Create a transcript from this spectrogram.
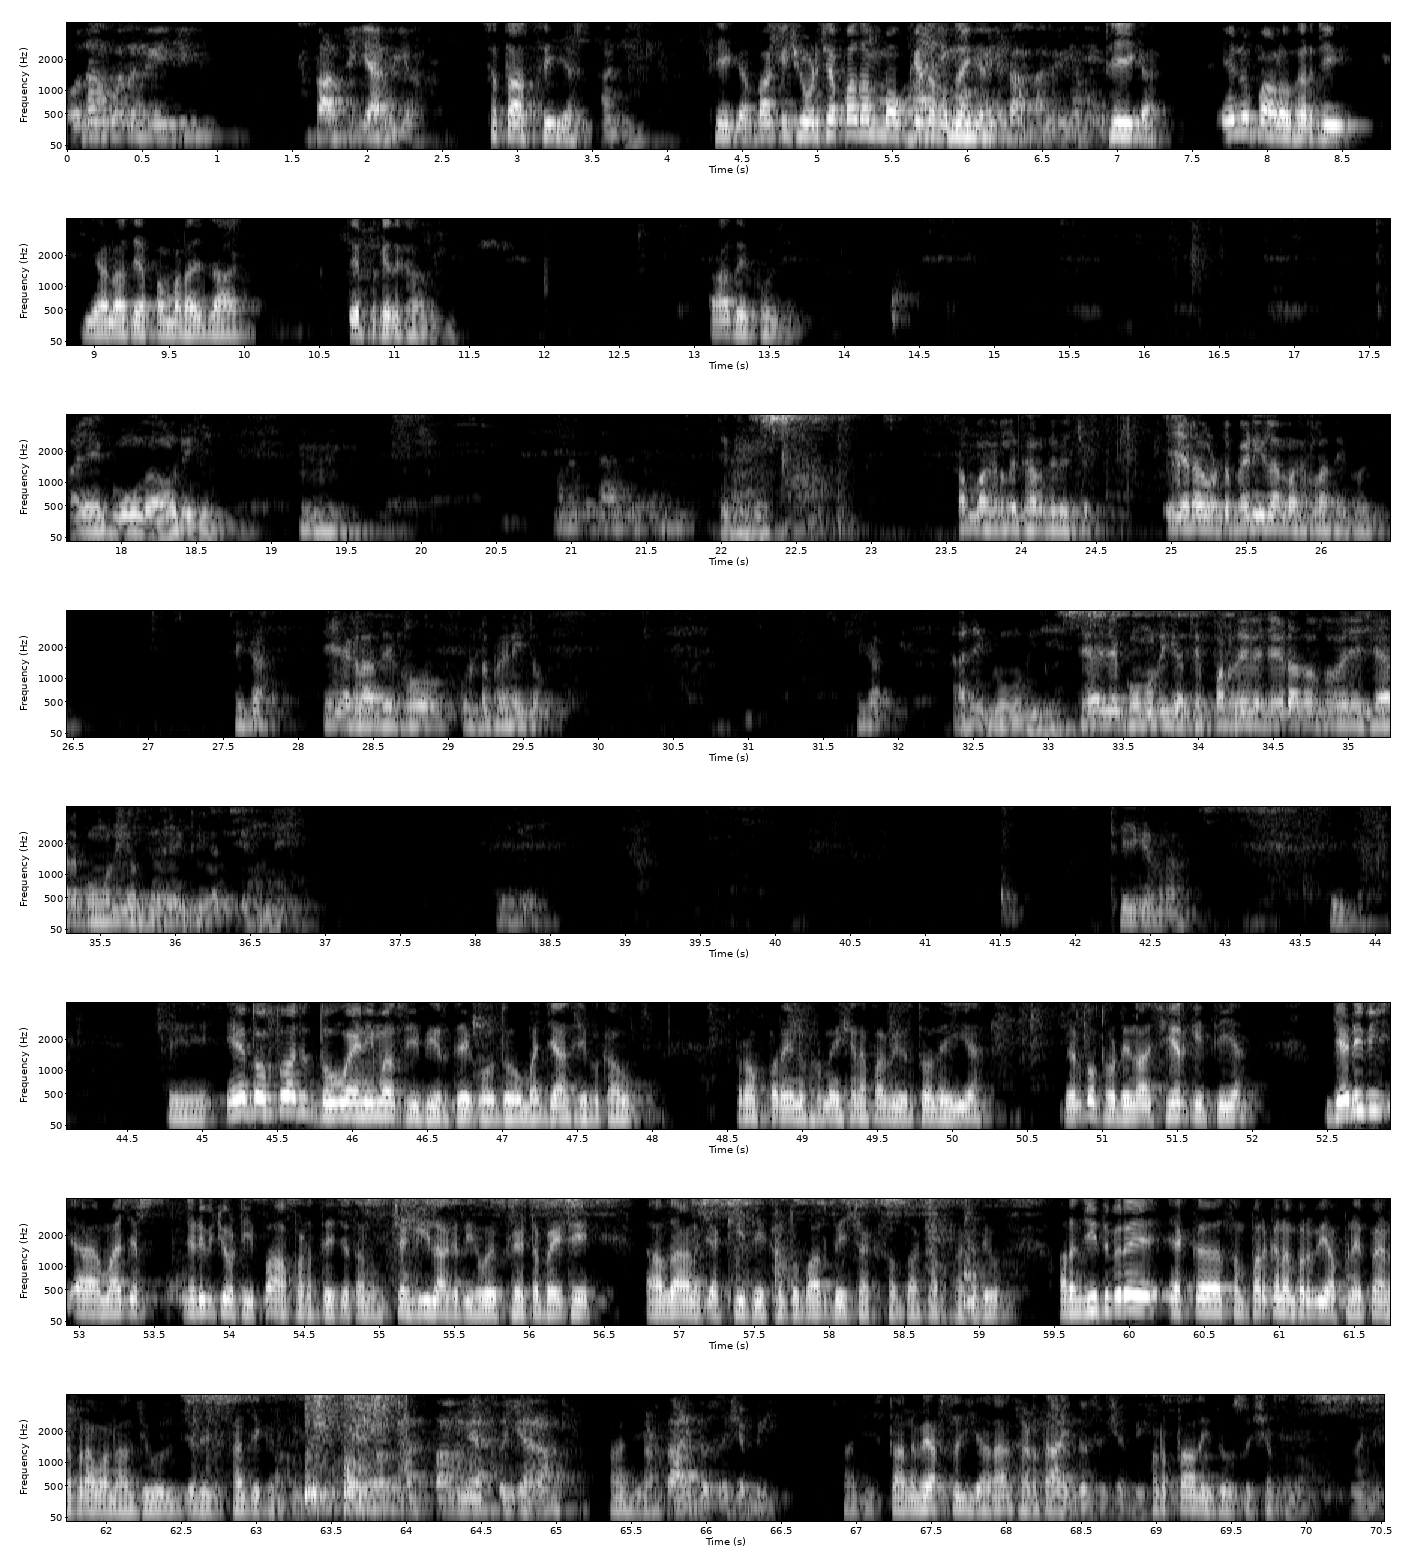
ਉਹਦਾ ਮੁੱਲ ਵੀਰ ਜੀ 87000 ਰੁਪਇਆ 87 ਆ ਹਾਂਜੀ। ਠੀਕ ਆ ਬਾਕੀ ਛੋਟ ਛੱਪਾ ਦਾ ਮੌਕੇ ਤਾਂ ਹੁੰਦਾ ਹੀ ਆ। ਠੀਕ ਆ ਇਹਨੂੰ ਪਾ ਲਓ ਫਿਰ ਜੀ ਨਿਆਣਾ ਤੇ ਆਪਾਂ ਮੜਾ ਜਿਹਾ ਟਿੱਪ ਕੇ ਦਿਖਾ ਦਈਏ। ਆਹ ਦੇਖੋ ਜੀ। ਅਜੇ ਗੂੰਦ ਆਉਣ ਰਹੀ ਹੈ ਹੂੰ। ਇਹ ਦੇਖੋ। ਆ ਮਗਰਲੇ ਥਣ ਦੇ ਵਿੱਚ ਇਹ ਜਿਹੜਾ ਉਲਟ ਬਹਿਣੀ ਵਾਲਾ ਮਗਰਲਾ ਦੇਖੋ ਜੀ। ਠੀਕ ਆ? ਇਹ ਅਗਲਾ ਦੇਖੋ ਉਲਟ ਬਹਿਣੀ ਤੋਂ। ਠੀਕ ਆ? ਅਜੇ ਗੂੰਦ ਜੀ ਤੇ ਅਜੇ ਗੂੰਦ ਹੀ ਆ ਤਿੱਪਣ ਦੇ ਵਿੱਚ ਜਿਹੜਾ ਦੋਸਤੋ ਹਜੇ ਸ਼ਾਇਦ ਗੂੰਦ ਹੀ ਆਉਂਦੀ ਹੈ ਠੀਕ ਆ। ਠੀਕ ਹੈ। ਭਰਾ ਠੀਕ ਹੈ। ਤੇ ਇਹ ਦੋਸਤੋ ਅੱਜ ਦੋ ਐਨੀਮਲ ਸੀ ਵੀਰ ਦੇ ਕੋਲ ਦੋ ਮੱਝਾਂ ਸੀ ਵਿਕਾਊ ਪ੍ਰੋਪਰ ਇਨਫੋਰਮੇਸ਼ਨ ਆਪਾਂ ਵੀਰ ਤੋਂ ਲਈ ਆ। ਬਿਲਕੁਲ ਤੁਹਾਡੇ ਨਾਲ ਸ਼ੇਅਰ ਕੀਤੀ ਆ। ਜਿਹੜੀ ਵੀ ਮੱਝ ਜਿਹੜੀ ਵੀ ਝੋਟੀ ਭਾਅ ਪੜਤੇ ਚ ਤੁਹਾਨੂੰ ਚੰਗੀ ਲੱਗਦੀ ਹੋਵੇ ਫਿੱਟ ਬੈਠੇ ਆਪਦਾ ਆਣ ਕੇ ਅੱਖੀ ਦੇਖਣ ਤੋਂ ਬਾਅਦ ਬੇਸ਼ੱਕ ਸੌਦਾ ਕਰ ਸਕਦੇ ਹੋ। ਰਣਜੀਤ ਵੀਰੇ ਇੱਕ ਸੰਪਰਕ ਨੰਬਰ ਵੀ ਆਪਣੇ ਭੈਣ ਭਰਾਵਾਂ ਨਾਲ ਜਰੂਰ ਜਿਹੜੇ ਸਾਂਝੇ ਕਰੀਏ। 97811 ਹਾਂਜੀ। 48226 ਹਾਂਜੀ 97811 48226 48226 ਹਾਂਜੀ।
